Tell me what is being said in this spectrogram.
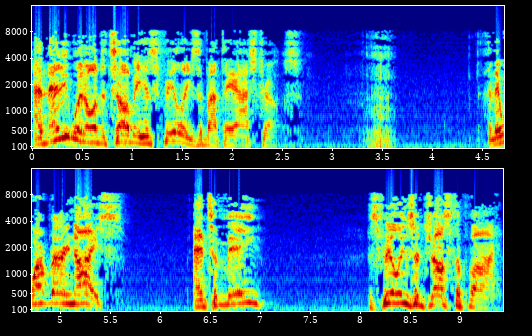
And then he went on to tell me his feelings about the Astros. And they weren't very nice. And to me, his feelings are justified.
